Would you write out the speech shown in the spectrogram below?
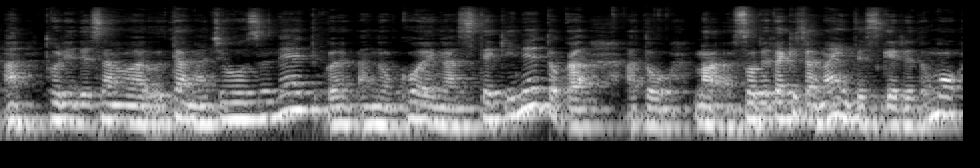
あ、鳥出さんは歌が上手ね、とか、あの、声が素敵ね、とか、あと、まあ、それだけじゃないんですけれども、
